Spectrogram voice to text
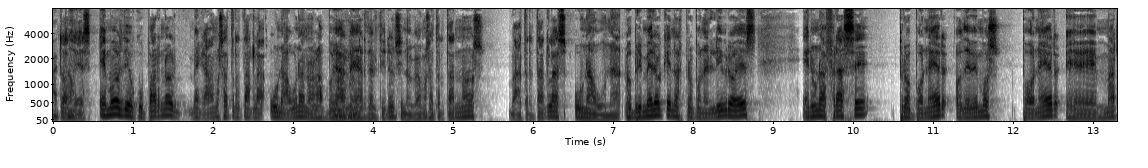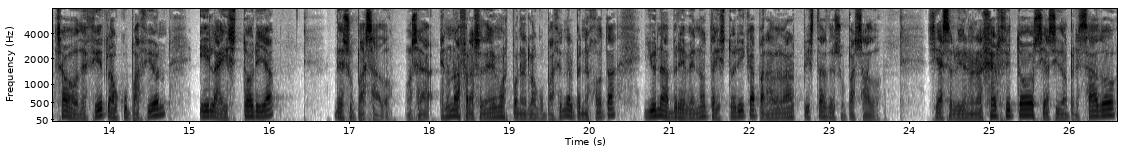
Entonces, hemos de ocuparnos, venga, vamos a tratarla una a una, no las voy a leer del tirón, sino que vamos a tratarnos, a tratarlas una a una. Lo primero que nos propone el libro es, en una frase, proponer o debemos poner en marcha o decir la ocupación y la historia de su pasado. O sea, en una frase debemos poner la ocupación del PNJ y una breve nota histórica para dar pistas de su pasado. Si ha servido en el ejército, si ha sido apresado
